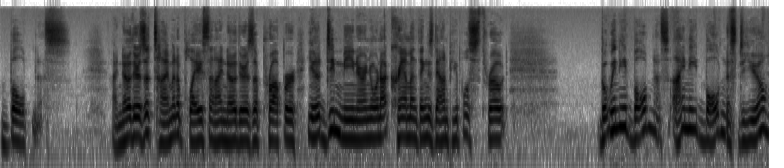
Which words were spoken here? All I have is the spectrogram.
boldness. I know there's a time and a place, and I know there's a proper, you know, demeanor, and we're not cramming things down people's throat. But we need boldness. I need boldness. Do you?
